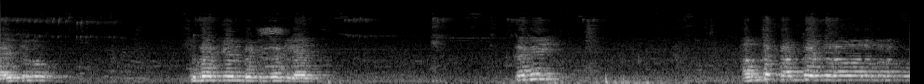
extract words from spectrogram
రైతులు షుగర్ కేన్ పెట్టేటట్టు లేదు. కానీ అంత పంట రావాలి మనకు.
